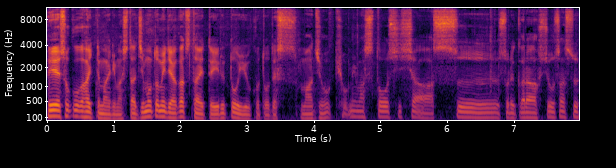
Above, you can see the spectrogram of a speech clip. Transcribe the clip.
えー、そこが入ってまいりました。地元メディアが伝えているということです。まあ、状況を見ますと、死者数、それから負傷者数、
